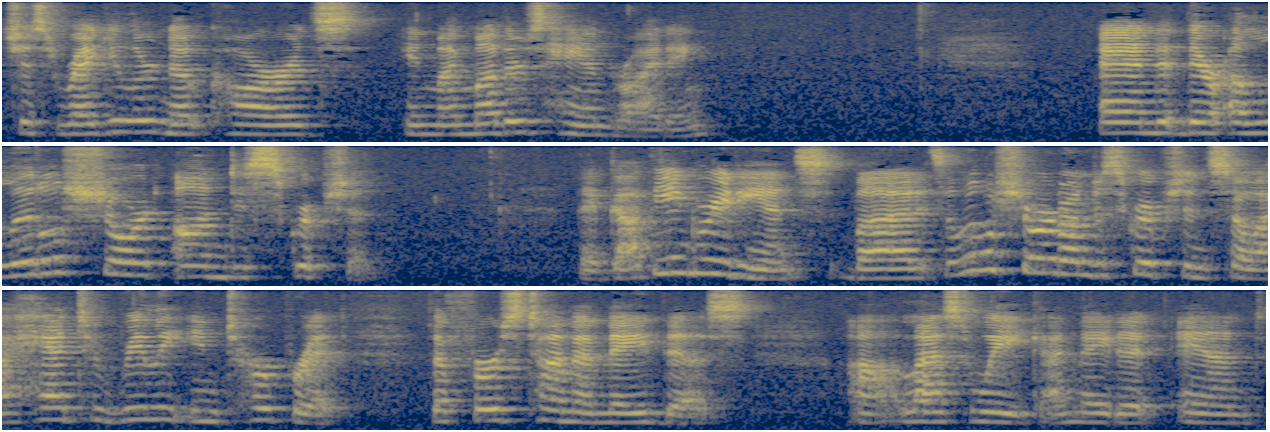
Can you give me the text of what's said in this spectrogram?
just regular note cards in my mother's handwriting and they're a little short on description. They've got the ingredients, but it's a little short on description, so I had to really interpret the first time I made this. Uh, last week I made it and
